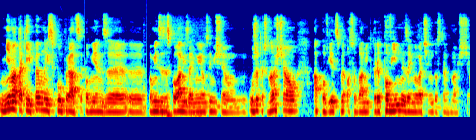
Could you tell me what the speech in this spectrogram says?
nie ma takiej pełnej współpracy pomiędzy, e, pomiędzy zespołami zajmującymi się użytecznością, a powiedzmy osobami, które powinny zajmować się dostępnością.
